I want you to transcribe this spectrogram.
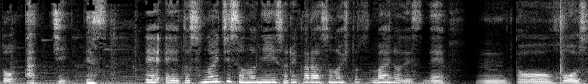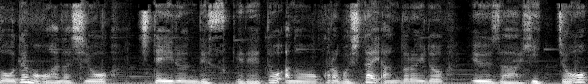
Touch です。で、えっ、と、その1、その2、それからその1つ前のですね、うんと、放送でもお話をしているんですけれど、あの、コラボしたい Android ユーザー必聴、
